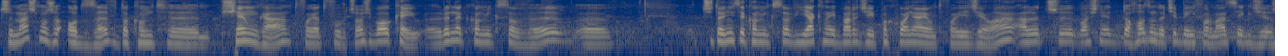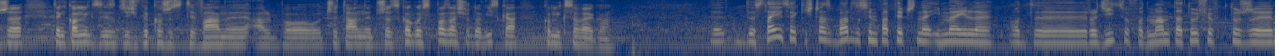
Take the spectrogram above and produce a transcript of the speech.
Czy masz może odzew, dokąd e, sięga Twoja twórczość? Bo okej, rynek komiksowy, e, czytelnicy komiksowi jak najbardziej pochłaniają Twoje dzieła, ale czy właśnie dochodzą do Ciebie informacje, gdzie, że ten komiks jest gdzieś wykorzystywany albo czytany przez kogoś spoza środowiska komiksowego? Dostaję co jakiś czas bardzo sympatyczne e-maile od e, rodziców, od mam, tatusiów, którzy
